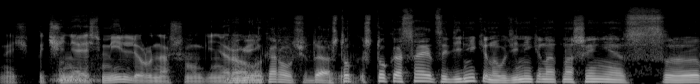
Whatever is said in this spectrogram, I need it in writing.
значит, подчиняясь. Миллеру, нашему генералу. Евгений Карлович, да. Что, что касается Деникина, у Деникина отношения с э,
